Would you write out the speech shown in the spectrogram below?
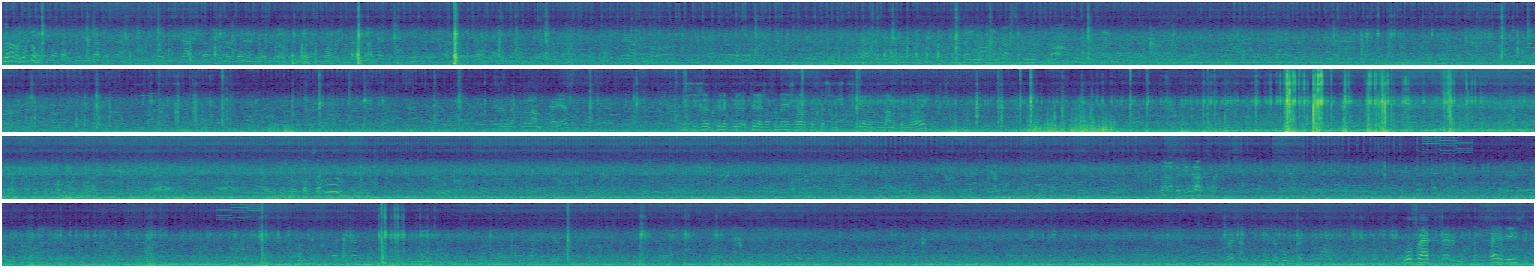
Tylko na to, co? Że tyle, tyle czasu będziesz jechał te 133 km lampkę wziąłeś? Zaraz będzie fraksa. O fed, Serviço.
